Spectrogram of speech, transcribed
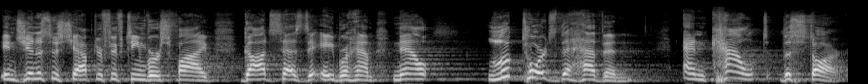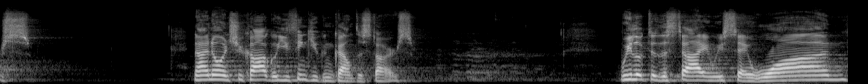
In Genesis chapter 15, verse 5, God says to Abraham, Now look towards the heaven and count the stars. Now I know in Chicago you think you can count the stars. We look to the sky and we say, one,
